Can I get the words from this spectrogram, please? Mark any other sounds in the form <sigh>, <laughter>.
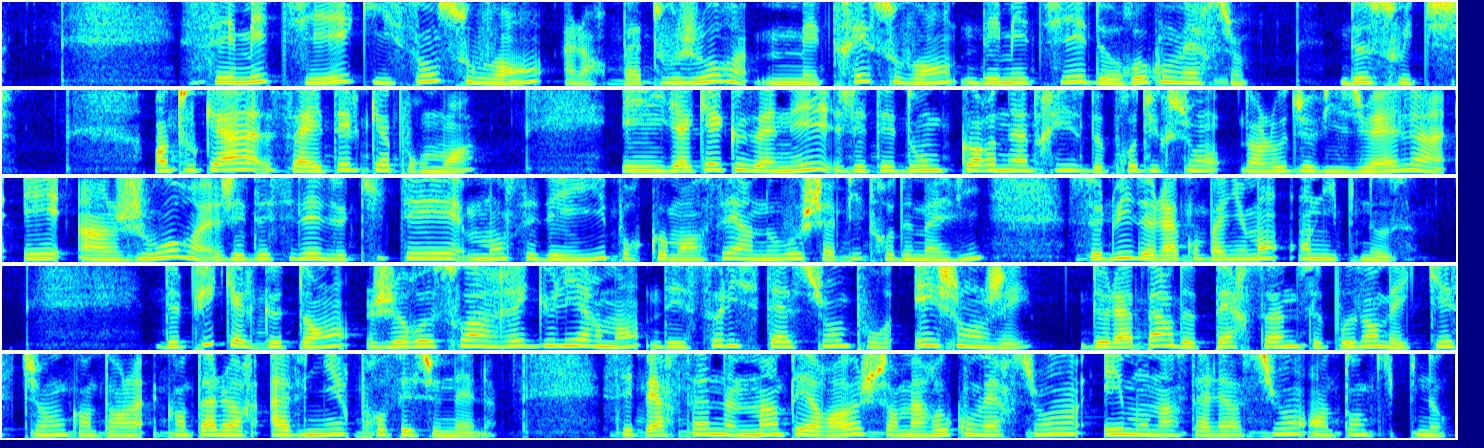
Ces métiers qui sont souvent, alors pas toujours, mais très souvent, des métiers de reconversion, de switch. En tout cas, ça a été le cas pour moi. Et il y a quelques années, j'étais donc coordinatrice de production dans l'audiovisuel et un jour, j'ai décidé de quitter mon CDI pour commencer un nouveau chapitre de ma vie, celui de l'accompagnement en hypnose. Depuis quelque temps, je reçois régulièrement des sollicitations pour échanger de la part de personnes se posant des questions quant à, leur avenir professionnel. Ces personnes m'interrogent sur ma reconversion et mon installation en tant qu'hypno.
